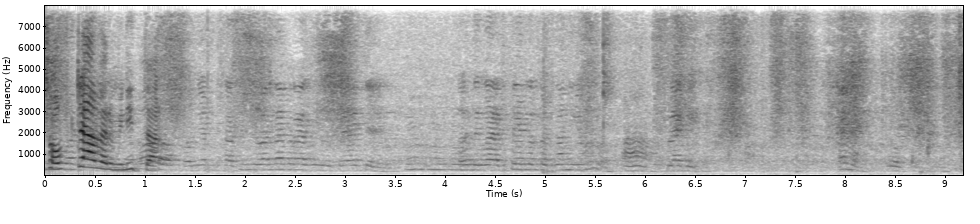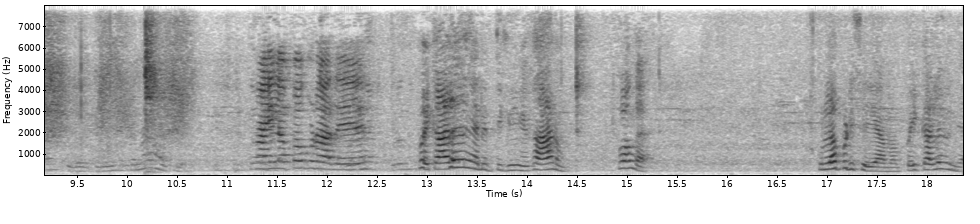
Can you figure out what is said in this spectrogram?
சாஃப்டா வரும் மினித்தா கொஞ்சம் கசிஞ்சு வந்தா பிறகு பேச்சு வந்து வர பேர்ல சொல்லி தண்ணி வரும் ஆ பிளாக் கையில அப்ப கூடாது போய் கழுவுங்க ரித்திக்கு காணும். போங்க. குள்ளப்படி செய்யாம போய் கழுவுங்க.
